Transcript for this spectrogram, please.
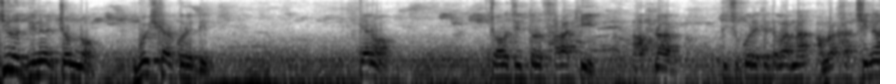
চিরদিনের জন্য বহিষ্কার করে দিন। কেন? চলচ্চিত্র ছাড়া কি আপনার কিছু করে খেতে পার না? আমরা খাচ্ছি না,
